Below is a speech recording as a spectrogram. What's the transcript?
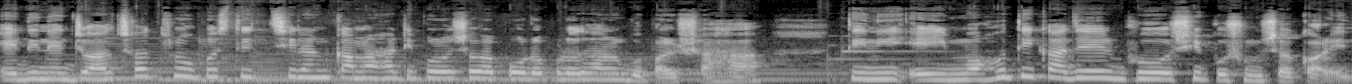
এদিনের জলছত্র উপস্থিত ছিলেন কামারহাটি পৌরসভার পৌরপ্রধান গোপাল সাহা। তিনি এই মহতি কাজের ভূয়সী প্রশংসা করেন।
